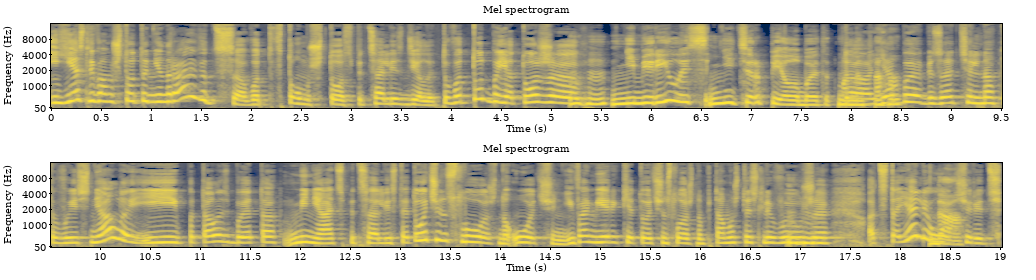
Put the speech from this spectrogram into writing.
И если вам что-то не нравится вот в том, что специалист делает, то вот тут бы я тоже... Угу. Не мирилась, не терпела бы этот момент. Да, ага. я бы обязательно это выясняла и пыталась бы это менять специалиста. Это очень сложно, очень. И в Америке это очень сложно, потому что если вы угу. уже отстояли да. очередь,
